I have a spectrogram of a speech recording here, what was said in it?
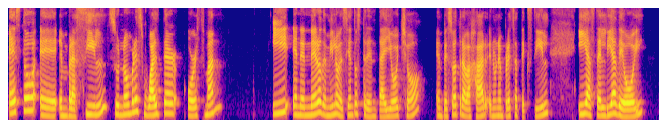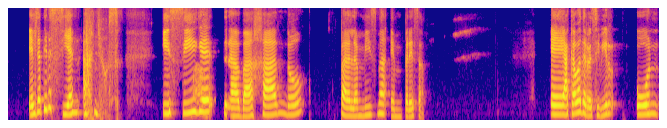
Esto eh, en Brasil, su nombre es Walter Orthman y en enero de 1938 empezó a trabajar en una empresa textil y hasta el día de hoy, él ya tiene 100 años y sigue trabajando para la misma empresa. Eh, acaba de recibir un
